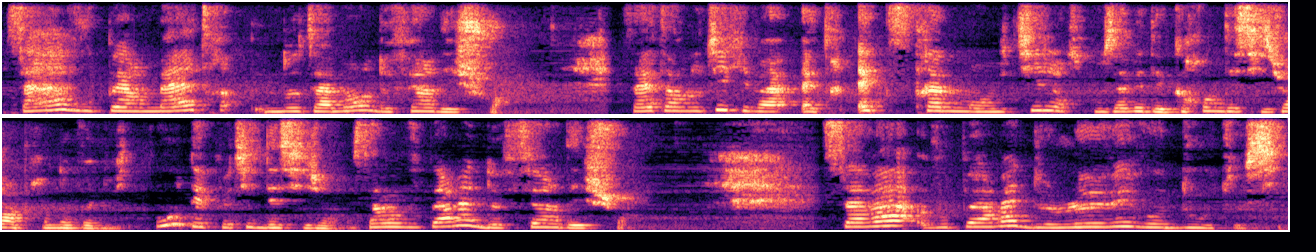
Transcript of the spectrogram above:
Ça va vous permettre notamment de faire des choix. Ça va être un outil qui va être extrêmement utile lorsque vous avez des grandes décisions à prendre dans votre vie ou des petites décisions. Ça va vous permettre de faire des choix. Ça va vous permettre de lever vos doutes aussi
